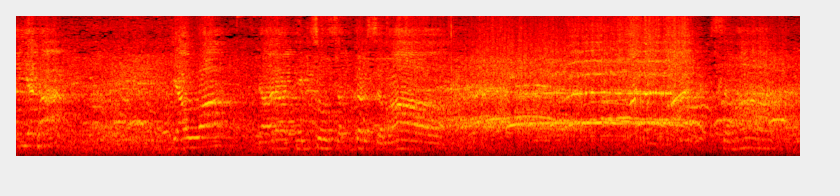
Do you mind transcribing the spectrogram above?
दिया था? क्या हुआ? धारा तीन सौ सत्तर समाप्त आतंकवाद समाप्त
